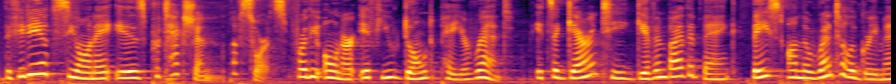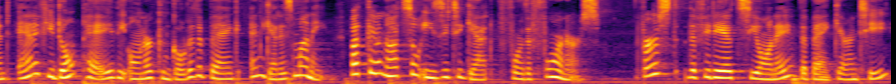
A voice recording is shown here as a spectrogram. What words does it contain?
The fideiussione is protection of sorts for the owner if you don't pay your rent. It's a guarantee given by the bank based on the rental agreement, and if you don't pay, the owner can go to the bank and get his money. But they're not so easy to get for the foreigners. First, the fideiussione, the bank guarantee,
